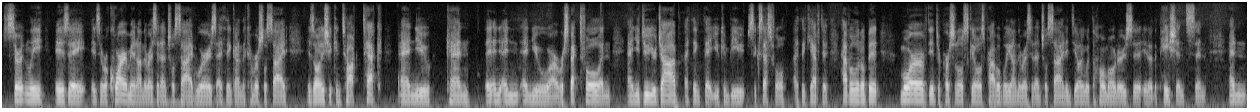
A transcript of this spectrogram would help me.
certainly is a is a requirement on the residential side, whereas I think on the commercial side, as long as you can talk tech and you can and and, and you are respectful and and you do your job, I think that you can be successful. I think you have to have a little bit more of the interpersonal skills probably on the residential side in dealing with the homeowners, uh, you know, the patients and and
